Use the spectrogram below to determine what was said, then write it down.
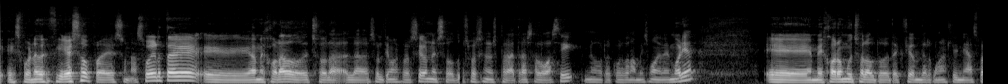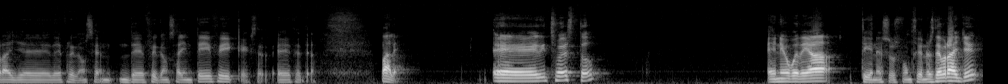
bueno decir eso, pues es una suerte. Eh, ha mejorado, de hecho, las últimas versiones o dos versiones para atrás, algo así, no recuerdo ahora mismo de memoria. Eh, mejoró mucho la autodetección de algunas líneas Braille de Freedom, de Freedom Scientific, etc. Vale. Eh, dicho esto, NVDA tiene sus funciones de Braille,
